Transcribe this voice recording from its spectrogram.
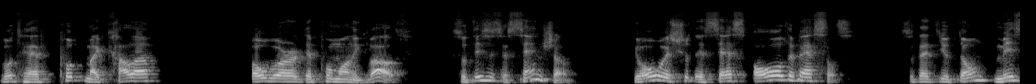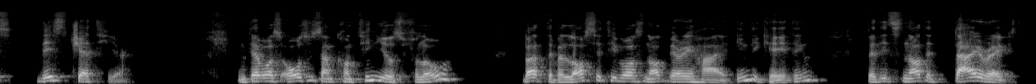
would have put my color over the pulmonic valve. So this is essential you always should assess all the vessels so that you don't miss this jet here. And there was also some continuous flow, but the velocity was not very high, indicating that it's not a direct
